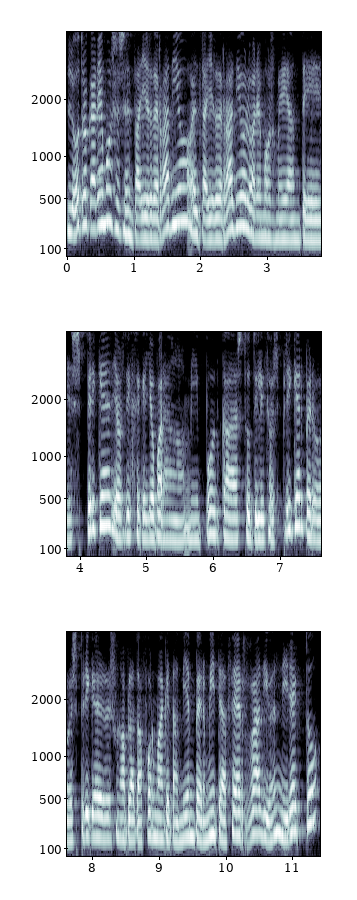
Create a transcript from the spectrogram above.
Lo otro que haremos es el taller de radio. El taller de radio lo haremos mediante Spreaker. Ya os dije que yo para mi podcast utilizo Spreaker, pero Spreaker es una plataforma que también permite hacer radio en directo.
